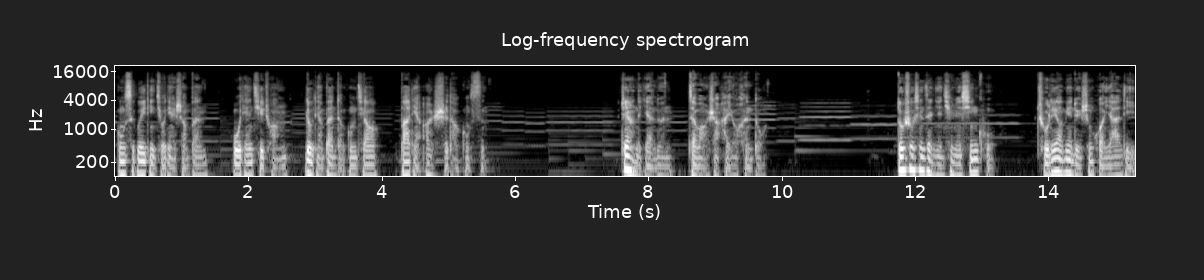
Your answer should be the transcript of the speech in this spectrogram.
公司规定九点上班，五点起床，六点半等公交，八点二十到公司。这样的言论在网上还有很多。都说现在年轻人辛苦，除了要面对生活压力、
